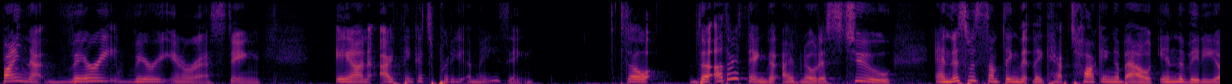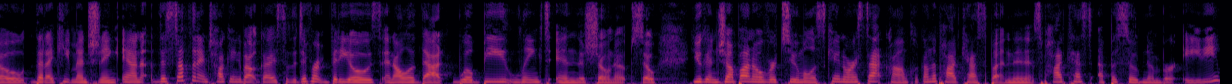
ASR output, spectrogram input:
find that very, very interesting. And I think it's pretty amazing. So, the other thing that I've noticed too and this was something that they kept talking about in the video that I keep mentioning. And the stuff that I'm talking about, guys, so the different videos and all of that will be linked in the show notes. So you can jump on over to melissaknorris.com, click on the podcast button, and it's podcast episode number 80.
